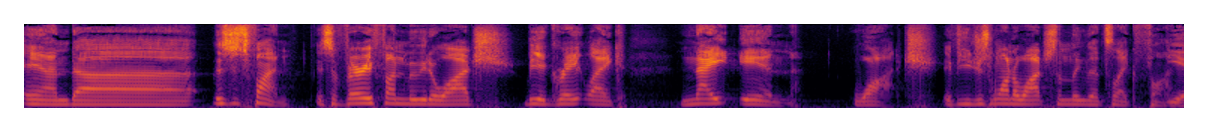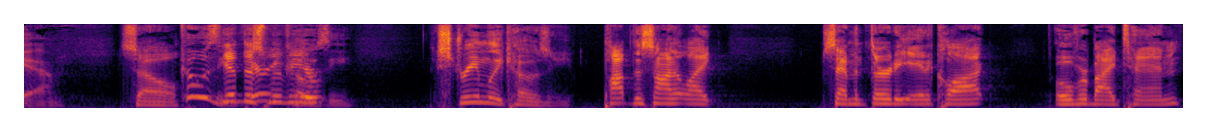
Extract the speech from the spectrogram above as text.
And uh, this is fun. It's a very fun movie to watch. Be a great like night in watch if you just want to watch something that's like fun. Yeah. So Cozy. Get this movie cozy. extremely cozy. Pop this on at like 7.30, 8 o'clock. Over by ten.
